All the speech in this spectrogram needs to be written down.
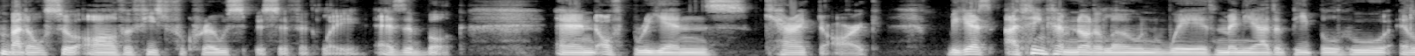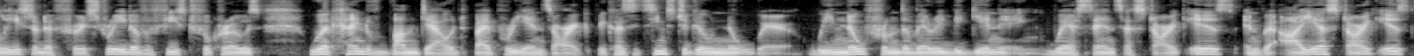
but also of A Feast for Crows specifically as a book. And of Brienne's character arc because I think I'm not alone with many other people who, at least on the first read of A Feast for Crows, were kind of bummed out by Brienne's arc because it seems to go nowhere. We know from the very beginning where Sansa Stark is and where Arya Stark is,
